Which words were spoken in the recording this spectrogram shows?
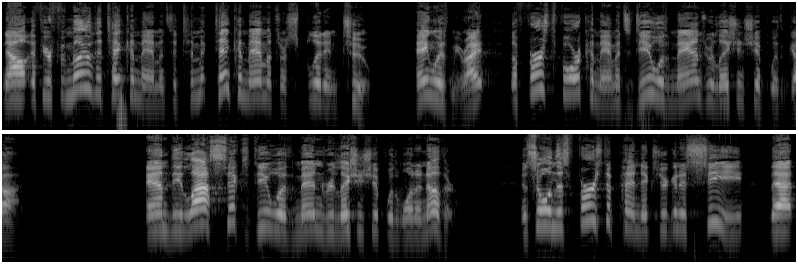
Now, if you're familiar with the Ten Commandments, the Ten Commandments are split in two. Hang with me, right? The first four commandments deal with man's relationship with God. And the last six deal with men's relationship with one another. And so in this first appendix, you're going to see that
